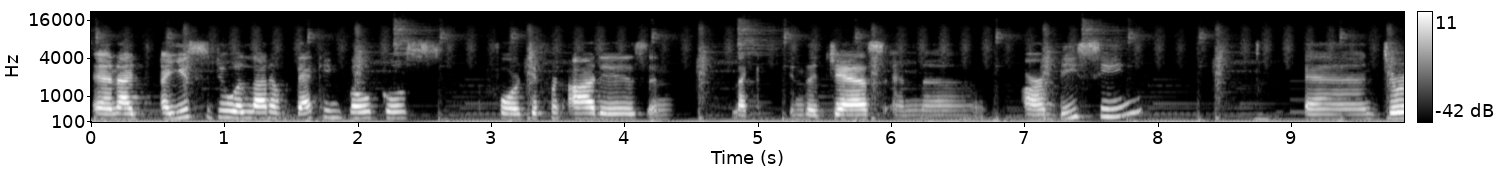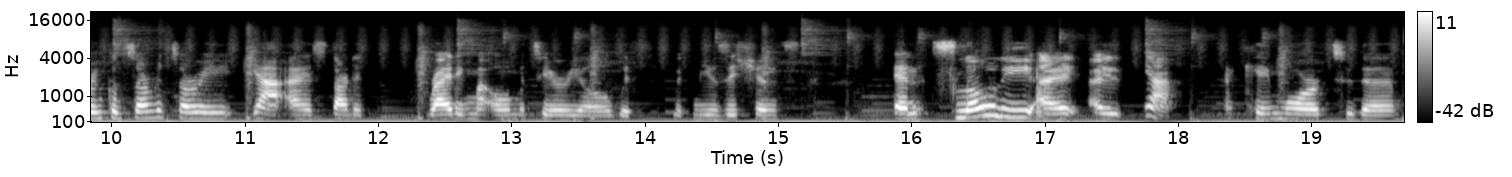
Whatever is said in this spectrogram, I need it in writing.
And I, I used to do a lot of backing vocals for different artists and like in the jazz and uh, R&B scene. And during conservatory, yeah, I started writing my own material with with musicians, and slowly, I, I yeah, I came more to the,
